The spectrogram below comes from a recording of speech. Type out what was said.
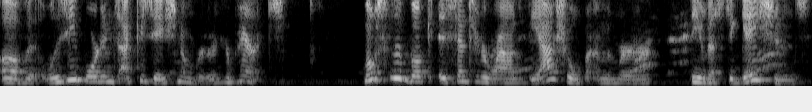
of Lizzie Borden's accusation of murdering her parents. Most of the book is centered around the actual event of the murder, the investigations,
